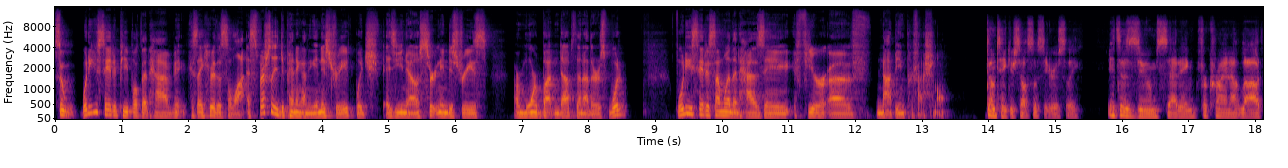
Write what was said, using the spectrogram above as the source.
So, what do you say to people that have, because I hear this a lot, especially depending on the industry, which, as you know, certain industries are more buttoned up than others. What, what do you say to someone that has a fear of not being professional? Don't take yourself so seriously. It's a Zoom setting for crying out loud.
